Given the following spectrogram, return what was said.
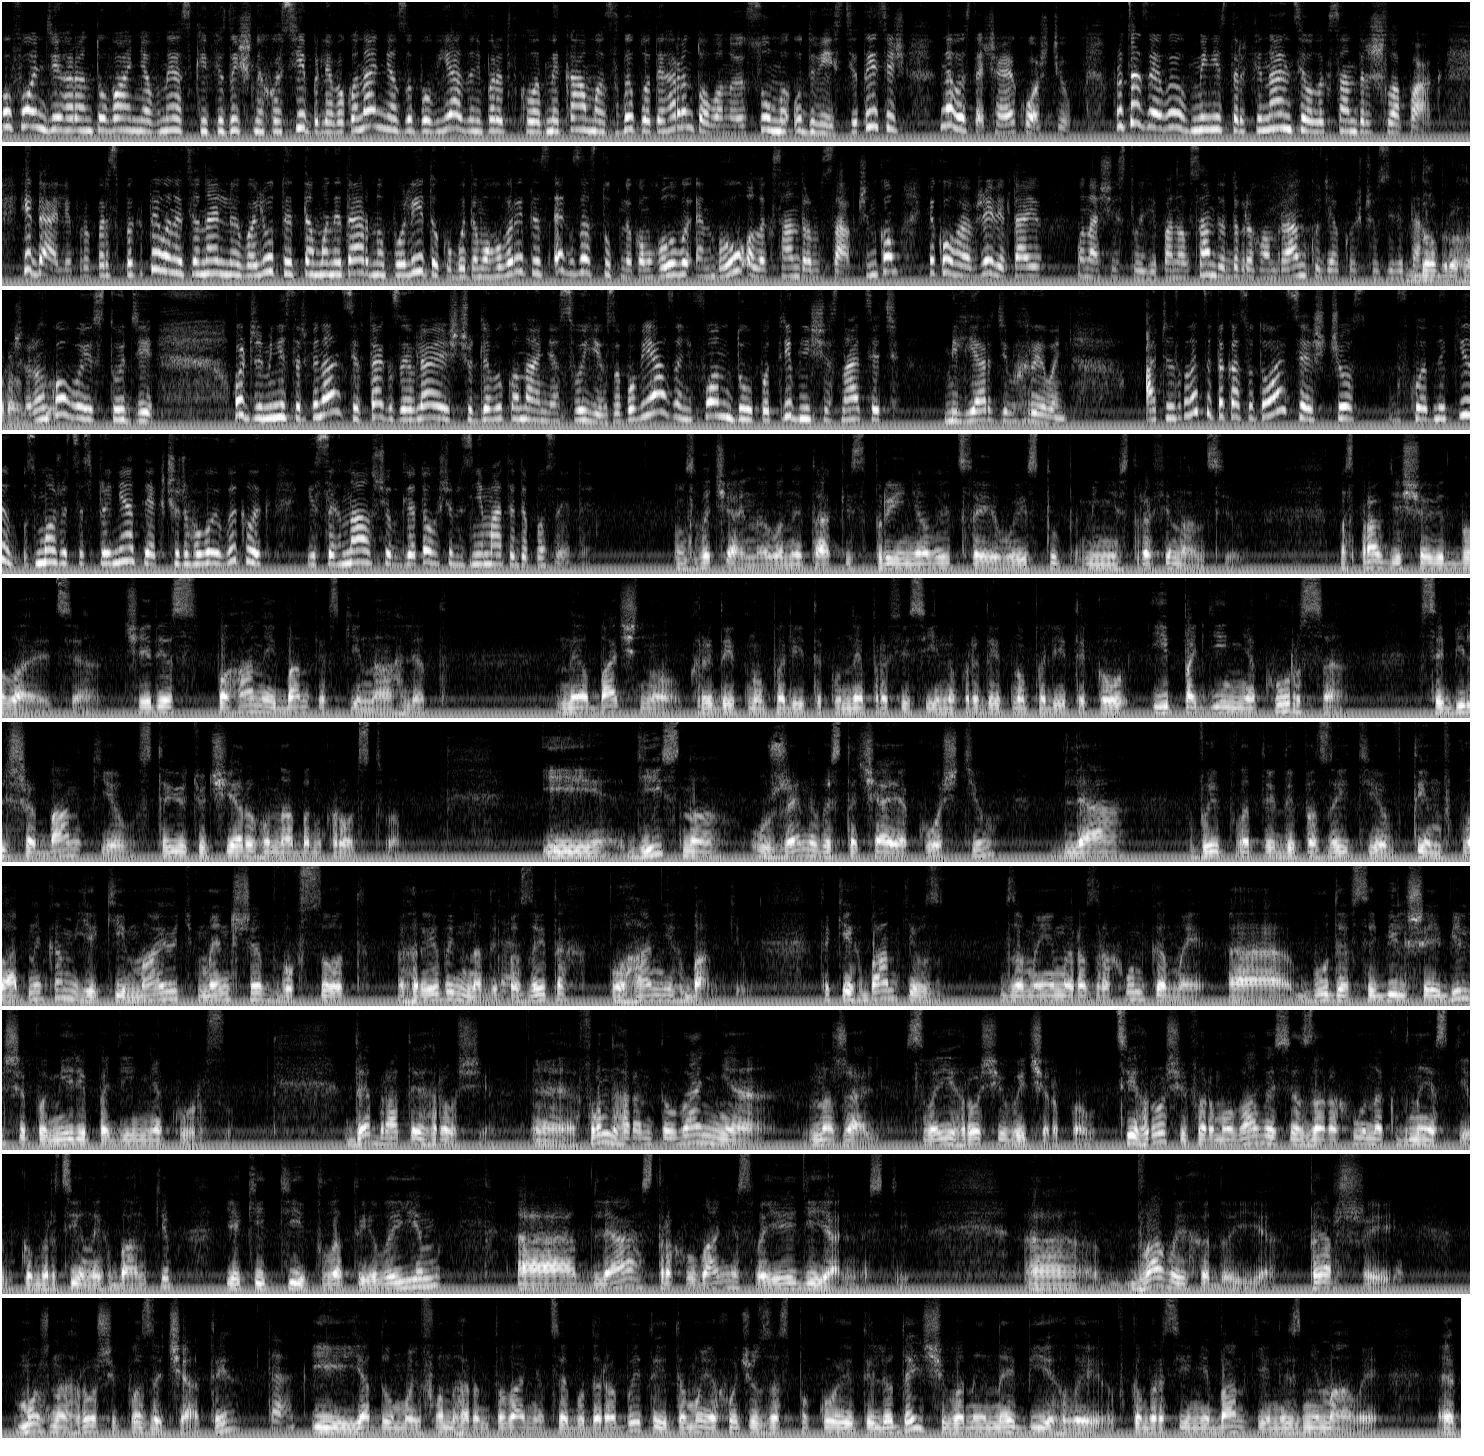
У фонді гарантування внесків фізичних осіб для виконання зобов'язань перед вкладниками з виплати гарантованої суми у 200 тисяч не вистачає коштів. Про це заявив міністр фінансів Олександр Шлапак. І далі про перспективи національної валюти та монетарну політику будемо говорити з екс-заступником голови НБУ Олександром Савченком, якого я вже вітаю у нашій студії. Пане Олександре, доброго вам ранку. Дякую, що завітали. Доброго до ранку. ранкової студії. Отже, міністр фінансів так заявляє, що для виконання своїх зобов'язань фонду потрібні 16 мільярдів гривень. А чи складеться така ситуація, що вкладники зможуть це сприйняти як черговий виклик і сигнал, щоб для того, щоб знімати депозити? Ну, Звичайно, вони так і сприйняли цей виступ міністра фінансів. Насправді, що відбувається? Через поганий банківський нагляд, необачну кредитну політику, непрофесійну кредитну політику і падіння курсу, все більше банків стають у чергу на банкротство. І дійсно вже не вистачає коштів для виплати депозитів тим вкладникам, які мають менше 200 гривень на депозитах поганих банків. Таких банків, за моїми розрахунками, е, буде все більше і більше по мірі падіння курсу. Де брати гроші? Е, Фонд гарантування, на жаль, свої гроші вичерпав. Ці гроші формувалися за рахунок внесків комерційних банків, які ті платили їм е, для страхування своєї діяльності. Е, Два виходи є. Перший можна гроші позичати. Так. І я думаю, фонд гарантування це буде робити. І тому я хочу заспокоїти людей, що вони не бігли в комерційні банки і не знімали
